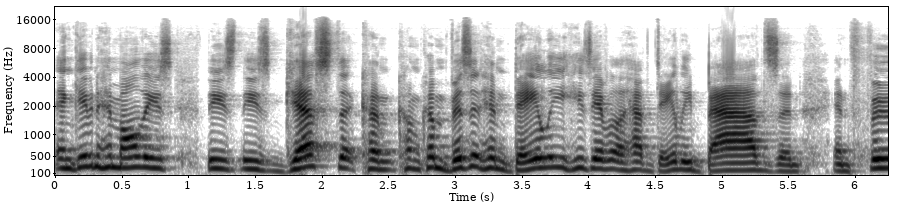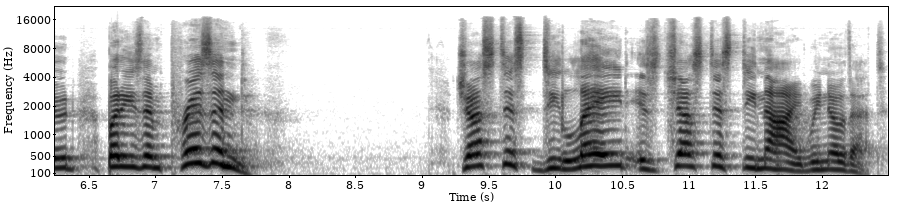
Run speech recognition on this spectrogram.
and giving him all these, these, these guests that come, come, come visit him daily. He's able to have daily baths and, and food, but he's imprisoned. Justice delayed is justice denied. We know that.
